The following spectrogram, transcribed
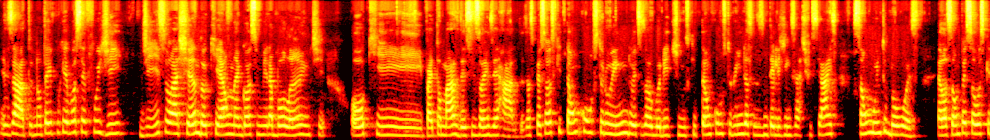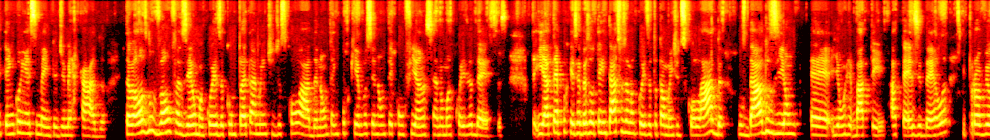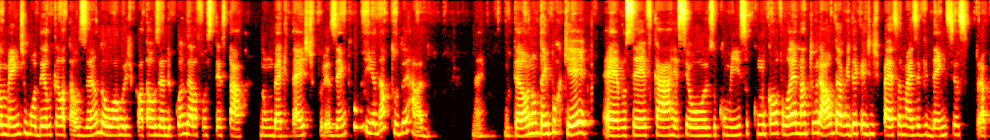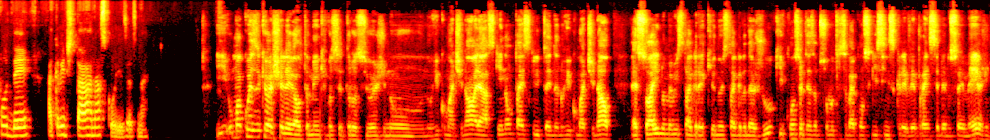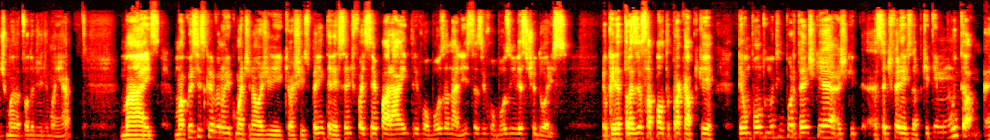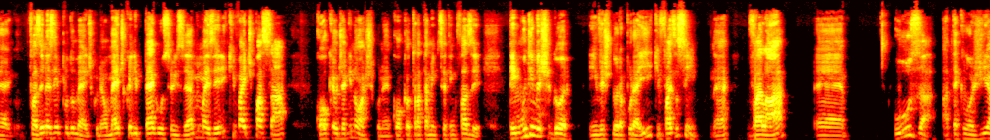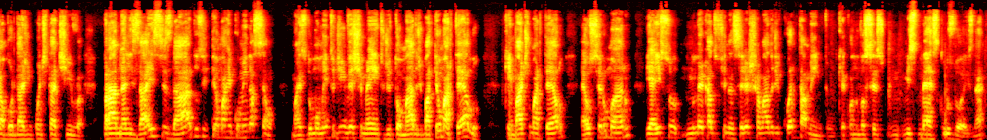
Exato, não tem por que você fugir disso achando que é um negócio mirabolante ou que vai tomar decisões erradas. As pessoas que estão construindo esses algoritmos, que estão construindo essas inteligências artificiais, são muito boas. elas são pessoas que têm conhecimento de mercado. Então, elas não vão fazer uma coisa completamente descolada. Não tem por que você não ter confiança numa coisa dessas. E até porque se a pessoa tentasse fazer uma coisa totalmente descolada, os dados iam, é, iam rebater a tese dela e provavelmente o modelo que ela está usando ou o algoritmo que ela está usando quando ela fosse testar num backtest, por exemplo, ia dar tudo errado. Né? Então, não tem porquê é, você ficar receoso com isso. Como ela falou, é natural da vida que a gente peça mais evidências para poder acreditar nas coisas, né? E uma coisa que eu achei legal também que você trouxe hoje no, no Rico Matinal, aliás, quem não está inscrito ainda no Rico Matinal, é só ir no meu Instagram aqui, no Instagram da Ju, que com certeza absoluta você vai conseguir se inscrever para receber no seu e-mail, a gente manda todo dia de manhã. Mas uma coisa que você escreveu no Rico Matinal hoje que eu achei super interessante foi separar entre robôs analistas e robôs investidores. Eu queria trazer essa pauta para cá, porque tem um ponto muito importante que é, acho que essa diferença, né? porque tem muita, é, fazendo exemplo do médico, né? O médico ele pega o seu exame, mas ele que vai te passar qual que é o diagnóstico, né? Qual que é o tratamento que você tem que fazer. Tem muito investidor e investidora por aí que faz assim, né? Vai lá, é, usa a tecnologia, a abordagem quantitativa para analisar esses dados e ter uma recomendação. Mas do momento de investimento, de tomada, de bater o martelo, quem bate o martelo é o ser humano, e é isso no mercado financeiro é chamado de quantamento, que é quando você mescla os dois, né?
